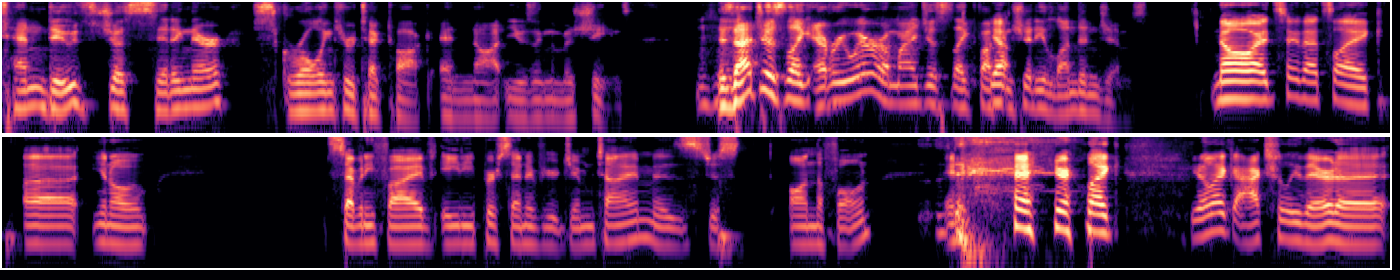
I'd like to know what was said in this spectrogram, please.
ten dudes just sitting there scrolling through TikTok and not using the machines. Is Mhm. that just like everywhere? Or am I just like fucking shitty London gyms? No, I'd say that's like uh, you know, 75, 80% of your gym time is just on the phone. And, and you're like you're like actually there to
